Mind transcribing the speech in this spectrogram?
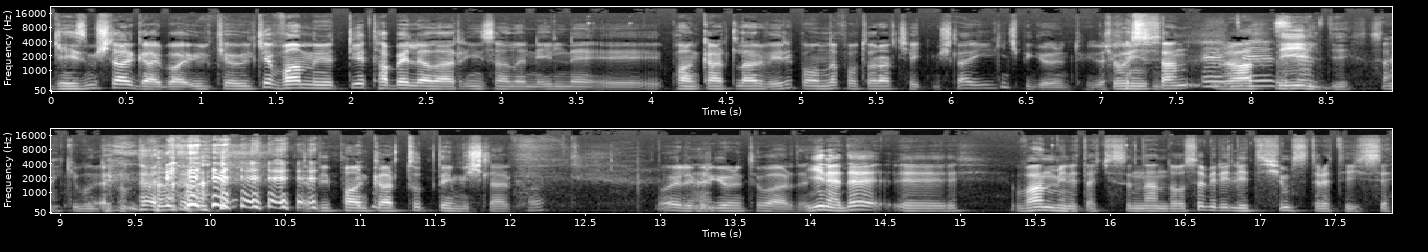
gezmişler galiba ülke ülke. One Minute diye tabelalar insanların eline e, pankartlar verip onunla fotoğraf çekmişler. İlginç bir görüntüydü. Çoğu insan Evet, rahat evet. değildi sanki bu durumda. bir pankart tut demişler falan. Öyle bir Evet. görüntü vardı. Yine de e, One Minute açısından da olsa bir iletişim stratejisi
